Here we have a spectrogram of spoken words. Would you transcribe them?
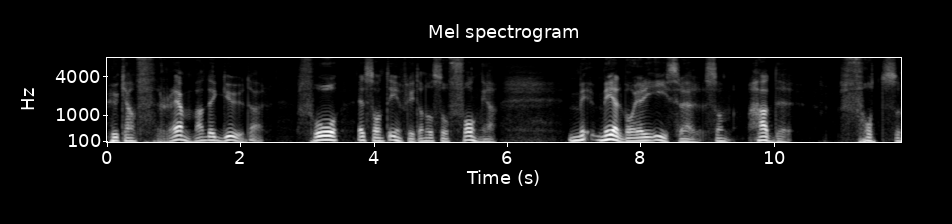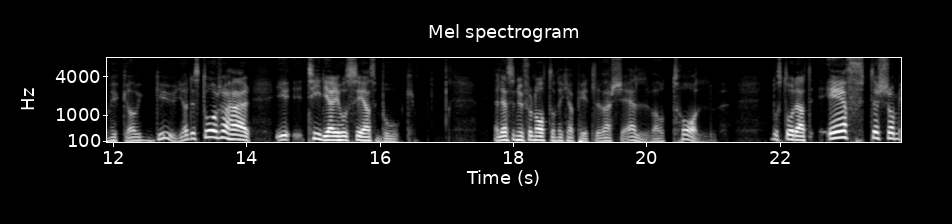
Hur kan främmande gudar få ett sådant inflytande och så fånga medborgare i Israel som hade fått så mycket av Gud? Ja, det står så här i, tidigare i Hoseas bok. Jag läser nu från åttonde kapitlet, vers 11 och 12. Då står det att eftersom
